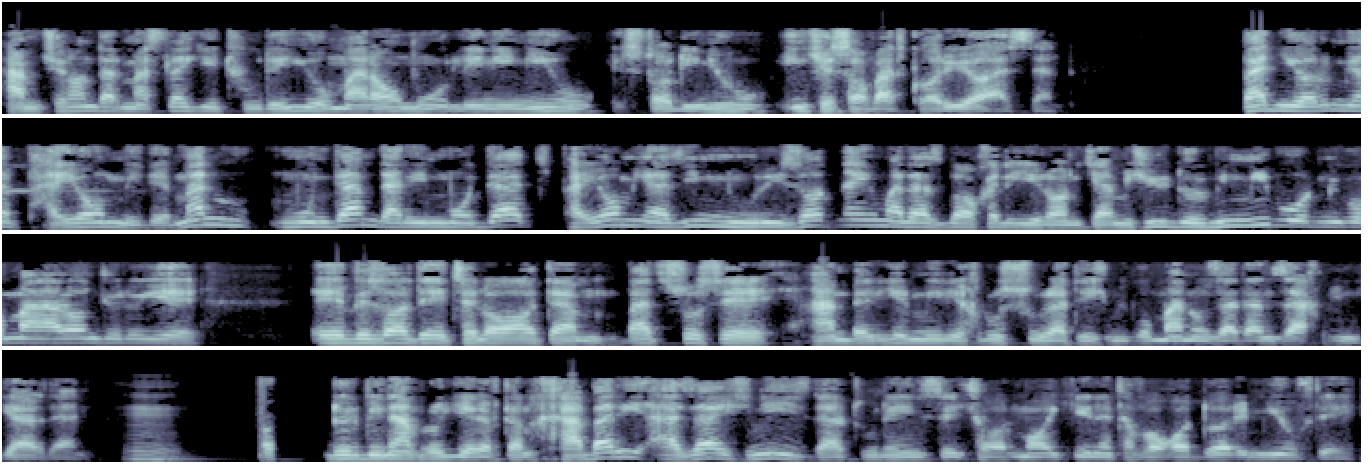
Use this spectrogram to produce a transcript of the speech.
همچنان در مسلک تودهی و مرام و لنینی و استالینی و این کسافتکاری ها هستن. بعد یارو میاد پیام میده. من موندم در این مدت پیامی از این نوریزات نیومد از داخل ایران که همیشه دوربین می‌برد می‌گفت من الان جلوی وزارت اطلاعاتم بعد سس همبرگر میریخ رو صورتش می‌گفت منو زدن زخمی کردن دوربینم رو گرفتن. خبری ازش نیست در طول این سه چهار ماهی که این اتفاقات داره میفته.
